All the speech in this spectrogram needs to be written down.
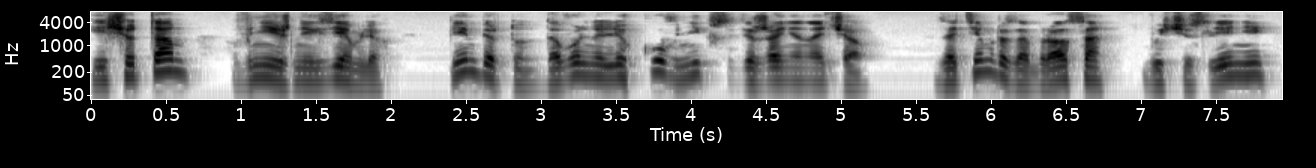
Еще там, в Нижних землях, Пембертон довольно легко вник в содержание начал, затем разобрался в исчислении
